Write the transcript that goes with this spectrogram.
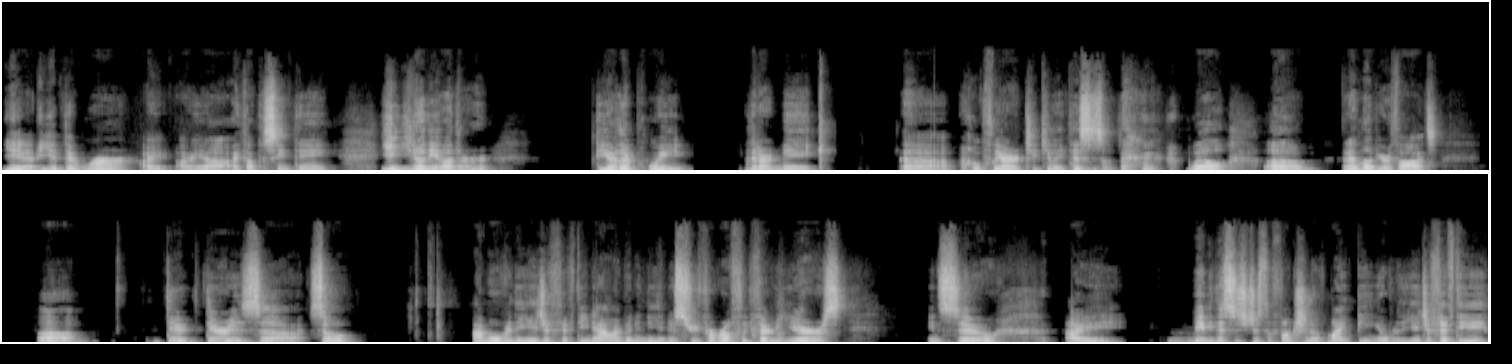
Yeah, yeah, there were. I I uh, I thought the same thing. You, you know, the other the other point that I'd make. Uh, hopefully, I articulate this as well. Um, and I love your thoughts. Um, there there is uh, so. I'm over the age of 50 now. I've been in the industry for roughly 30 years. And so I maybe this is just a function of my being over the age of 50.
